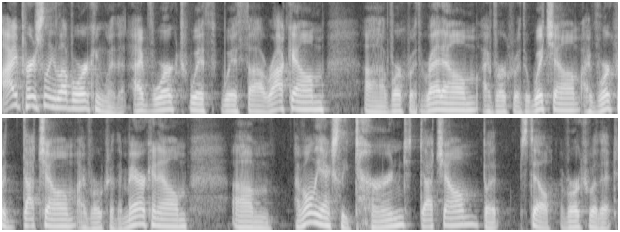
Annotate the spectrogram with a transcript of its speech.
I personally love working with it. I've worked with with uh, rock elm, uh, I've worked with red elm, I've worked with wych elm, I've worked with Dutch elm, I've worked with American elm. Um, I've only actually turned Dutch elm, but still, I've worked with it.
